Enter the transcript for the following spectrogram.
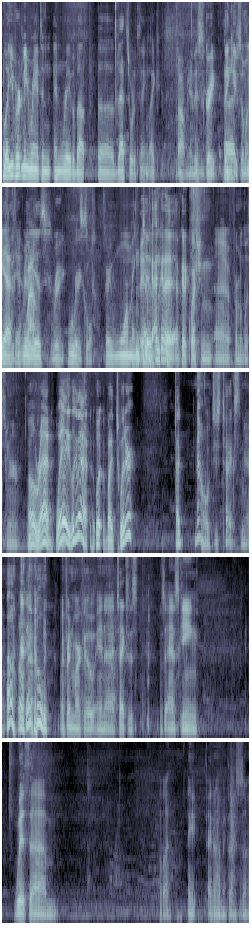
Well, you've heard me rant and, and rave about uh, that sort of thing. Like, Oh man, this is great. Thank uh, you so much. Yeah, This- it really wow. is. Very, Ooh, very it's cool. Very warming too. I've, I've got a I've got a question uh, from a listener. oh, rad! Wait, look at that. What by Twitter? I, No, just text, man. oh, okay, cool. My friend Marco in uh, Texas was asking with um hold on. I, I don't have my glasses on.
